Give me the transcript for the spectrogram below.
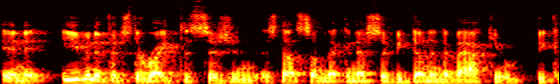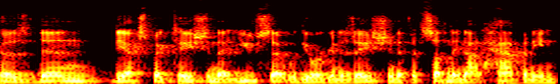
and it, even if it's the right decision, it's not something that can necessarily be done in a vacuum because then the expectation that you've set with the organization, if it's suddenly not happening,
